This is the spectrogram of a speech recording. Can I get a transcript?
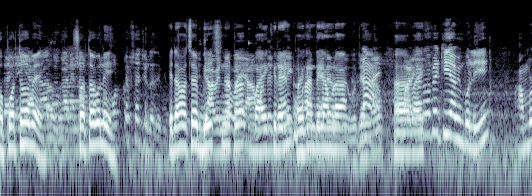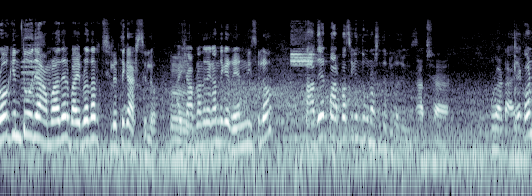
ও পড়তে হবে? শর্তাবলী? এটা হচ্ছে বিচ নেটওয়ার্ক বাইক রেন্ট ওইখান থেকে আমরা হবে কি আমি বলি? আমরাও কিন্তু যে আমাদের ভাই ব্রাদার সিলেট থেকে আসছিল। আপনাদের এখান থেকে রেন্ট নিছিল। তাদের পারপাসে কিন্তু ওনার সাথে যোগাযোগ আচ্ছা। পুরাটা। এখন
